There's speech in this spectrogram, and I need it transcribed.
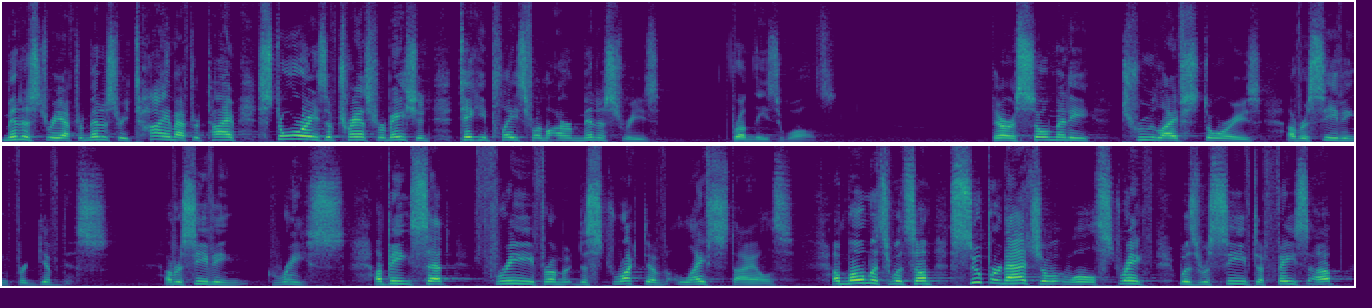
Ministry after ministry, time after time, stories of transformation taking place from our ministries from these walls. There are so many true life stories of receiving forgiveness, of receiving grace, of being set free from destructive lifestyles of moments when some supernatural strength was received to face up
